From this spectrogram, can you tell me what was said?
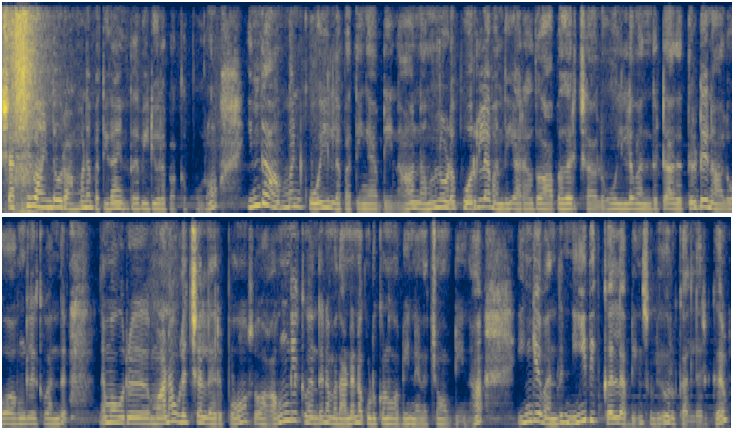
சக்தி வாய்ந்த ஒரு அம்மனை பற்றி தான் இந்த வீடியோவில் பார்க்க போகிறோம் இந்த அம்மன் கோயிலில் பார்த்தீங்க அப்படின்னா நம்மளோட பொருளை வந்து யாராவது அபகரித்தாலோ இல்லை வந்துட்டு அதை திருடினாலோ அவங்களுக்கு வந்து நம்ம ஒரு மன உளைச்சலில் இருப்போம். ஸோ அவங்களுக்கு வந்து நம்ம தண்டனை கொடுக்கணும் அப்படின்னு நினச்சோம் அப்படின்னா இங்கே வந்து நீதிக்கல் அப்படின்னு சொல்லி ஒரு கல் இருக்குது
